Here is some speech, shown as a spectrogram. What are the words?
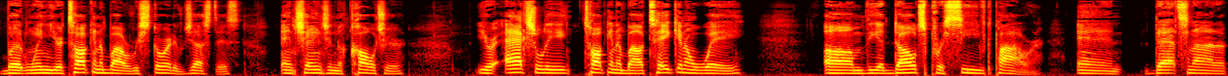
but when you're talking about restorative justice and changing the culture, you're actually talking about taking away um, the adults' perceived power, and that's not a,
